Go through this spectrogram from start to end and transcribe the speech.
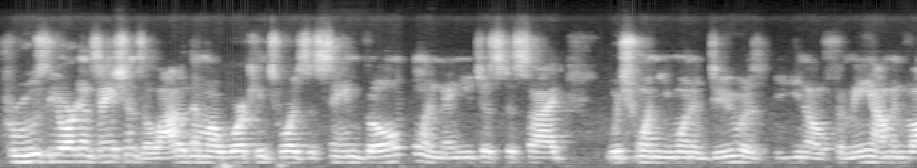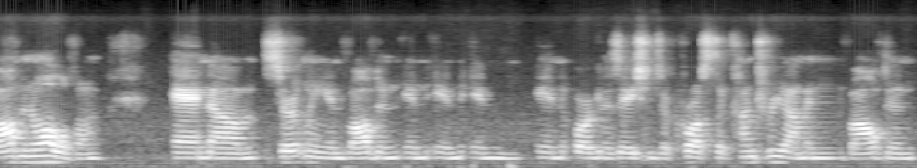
peruse the organizations. A lot of them are working towards the same goal, and then you just decide which one you want to do. As you know, for me, I'm involved in all of them, and um, certainly involved in, in in in in organizations across the country. I'm involved in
